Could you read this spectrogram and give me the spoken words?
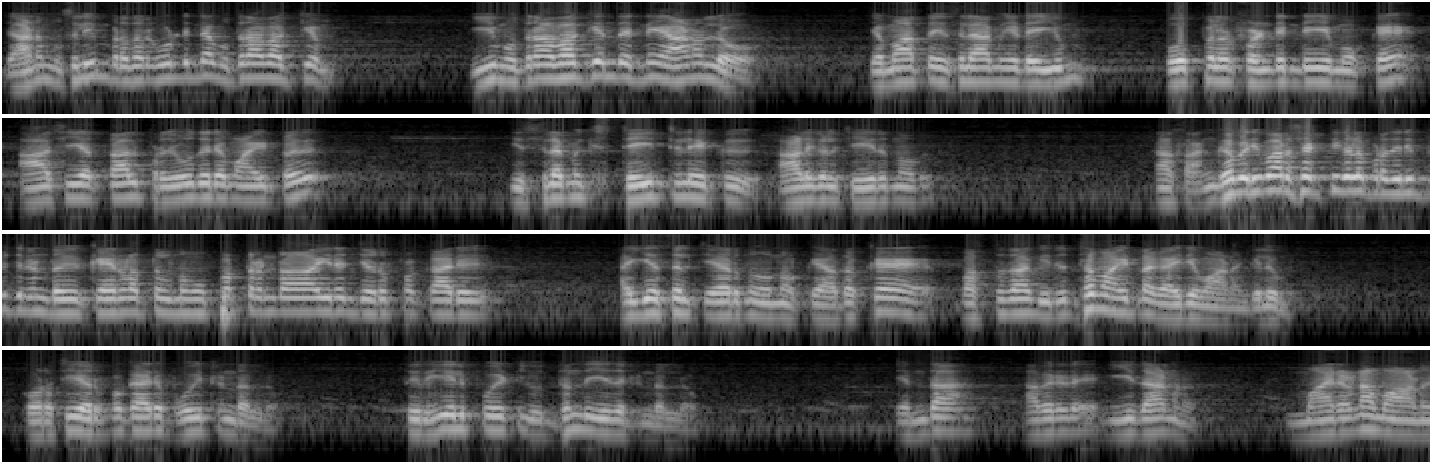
ഇതാണ് മുസ്ലിം ബ്രദർഹുഡിന്റെ മുദ്രാവാക്യം. ഈ മുദ്രാവാക്യം തന്നെയാണല്ലോ ജമാഅത്തെ ഇസ്ലാമിയുടെയും പോപ്പുലർ ഫ്രണ്ടിന്റെയും ഒക്കെ ആശയത്താൽ പ്രചോദിതമായിട്ട് ഇസ്ലാമിക് സ്റ്റേറ്റിലേക്ക് ആളുകൾ ചേരുന്നത്. ആ സംഘപരിവാർ ശക്തികൾ പ്രചരിപ്പിച്ചിട്ടുണ്ട്. കേരളത്തിൽ നിന്ന് മുപ്പത്തിരണ്ടായിരം ചെറുപ്പക്കാർ ഐ എസ് എൽ ചേർന്നു എന്നൊക്കെ. അതൊക്കെ വസ്തുതാ വിരുദ്ധമായിട്ടുള്ള കാര്യമാണെങ്കിലും കുറച്ച് ചെറുപ്പക്കാർ പോയിട്ടുണ്ടല്ലോ. സിറിയയിൽ പോയിട്ട് യുദ്ധം ചെയ്തിട്ടുണ്ടല്ലോ. എന്താ? അവരുടെ ഇതാണ് മരണമാണ്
